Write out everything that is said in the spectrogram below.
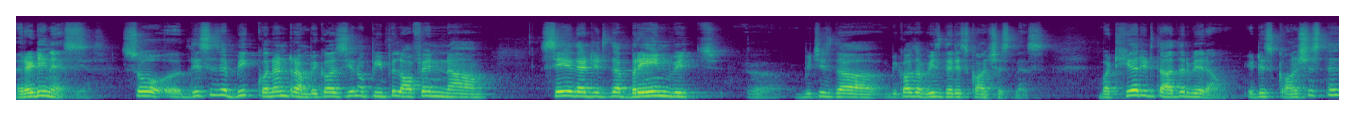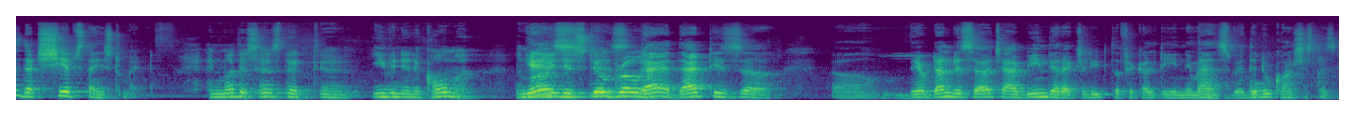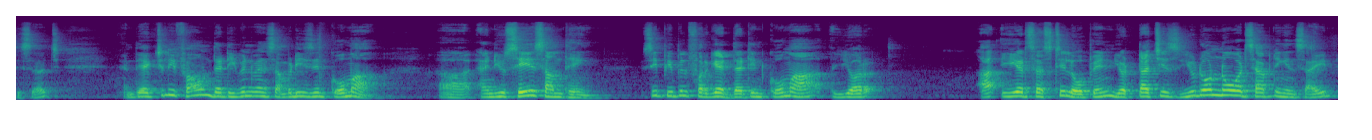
readiness. Yes. So uh, this is a big conundrum because you know people often uh, say that it's the brain which uh, which is the because of which there is consciousness but here it's the other way around it is consciousness that shapes the instrument and mother says that uh, even in a coma the yes, mind is still yes, growing that, that is uh, uh, they have done research i have been there actually to the faculty in NIMHANS where they oh. do consciousness research and they actually found that even when somebody is in coma uh, and you say something see people forget that in coma your uh, ears are still open your touch is you don't know what's happening inside.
